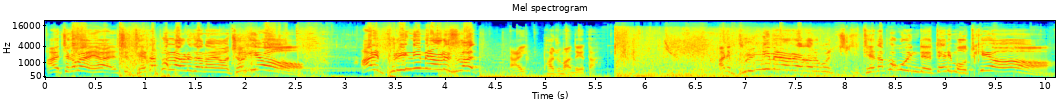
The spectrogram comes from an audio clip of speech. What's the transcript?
아 잠깐만. 야 지금 대답하려 그러잖아요. 저기요. 아니 브링님이라 그래서 나 아이 봐주면 안 되겠다. 아니 브링님이라 그래가지고 지- 대답하고 있는데 때리면 어떡해요?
